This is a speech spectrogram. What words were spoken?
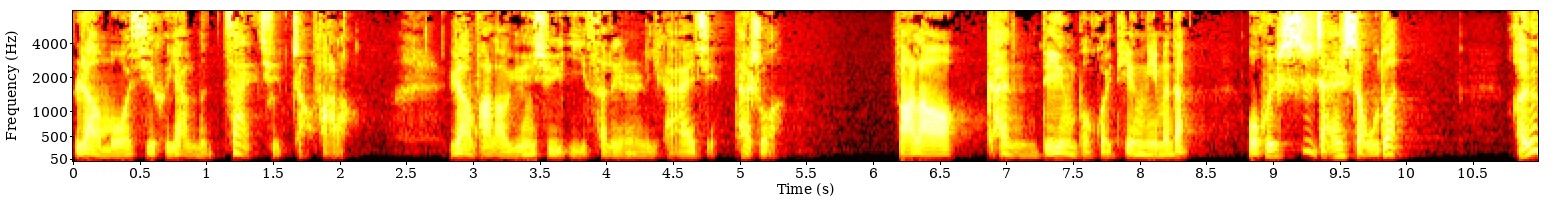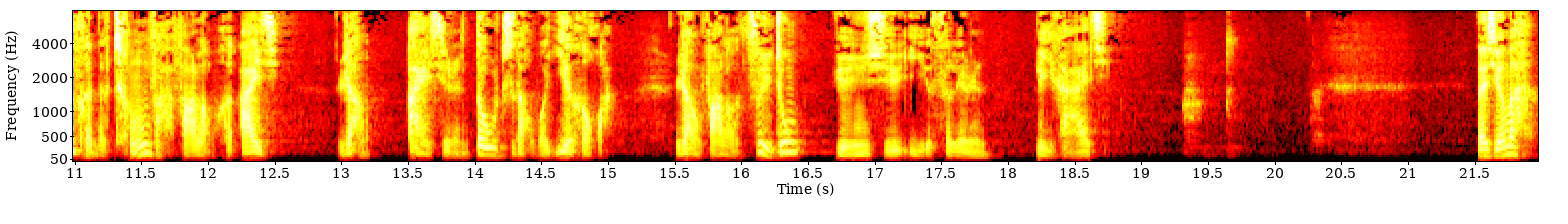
让摩西和亚伦再去找法老，让法老允许以色列人离开埃及。他说：“法老肯定不会听你们的，我会施展手段，狠狠的惩罚法老和埃及，让埃及人都知道我耶和华，让法老最终允许以色列人离开埃及。”那行吧，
